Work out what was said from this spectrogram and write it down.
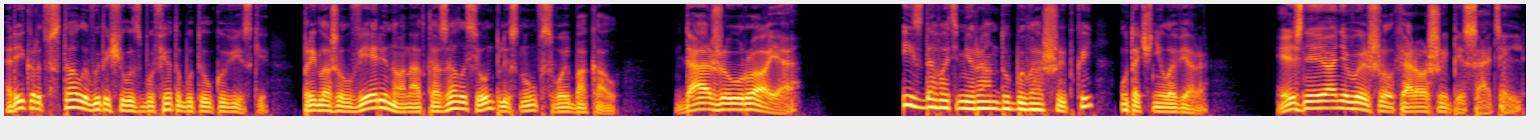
Рикард встал и вытащил из буфета бутылку виски. Предложил Вере, но она отказалась, и он плеснул в свой бокал. «Даже у Роя». «Издавать Миранду было ошибкой?» — уточнила Вера. «Из нее не вышел хороший писатель.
